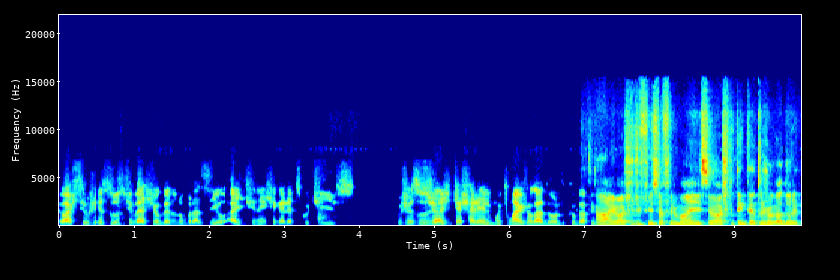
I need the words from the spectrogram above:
Eu acho que se o Jesus estivesse jogando no Brasil, a gente nem chegaria a discutir isso. O Jesus já a gente acharia ele muito mais jogador do que o Gabigol. Ah, eu acho difícil afirmar isso. Eu acho que tem tanto jogador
